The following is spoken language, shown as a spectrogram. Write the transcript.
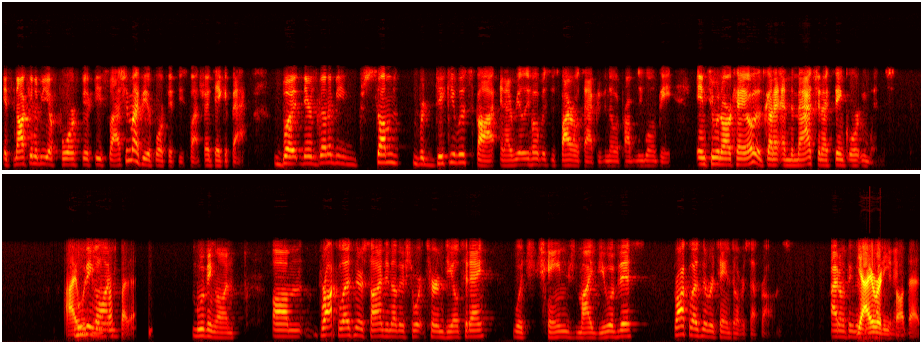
It's not going to be a 450 slash. It might be a 450 splash. I take it back. But there's going to be some ridiculous spot, and I really hope it's the spiral tap, even though it probably won't be, into an RKO that's going to end the match, and I think Orton wins. I Moving would be on. by that. Moving on. Um, Brock Lesnar signed another short-term deal today, which changed my view of this. Brock Lesnar retains over Seth Rollins. I don't think. Yeah, a I already thought that.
